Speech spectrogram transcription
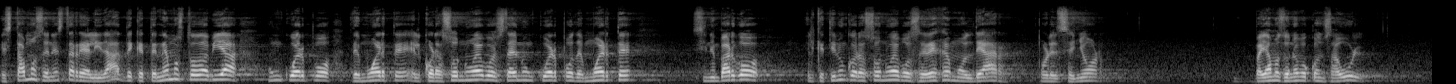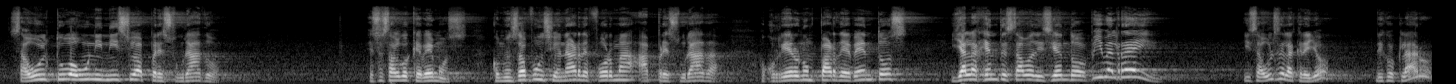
estamos en esta realidad de que tenemos todavía un cuerpo de muerte, el corazón nuevo está en un cuerpo de muerte. Sin embargo, el que tiene un corazón nuevo se deja moldear por el Señor. Vayamos de nuevo con Saúl. Saúl tuvo un inicio apresurado. Eso es algo que vemos. Comenzó a funcionar de forma apresurada. Ocurrieron un par de eventos y ya la gente estaba diciendo, ¡viva el rey! Y Saúl se la creyó. Dijo, claro,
